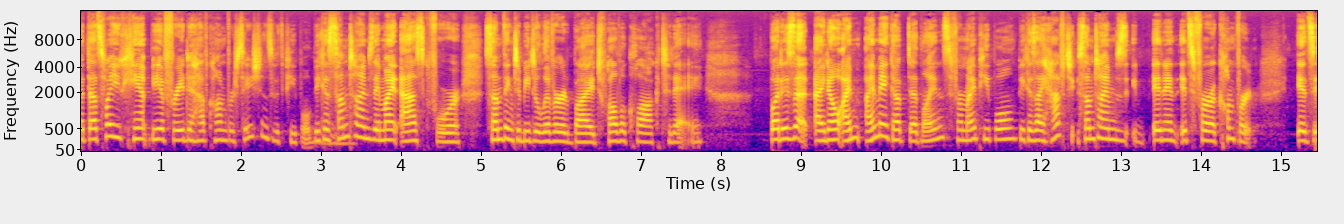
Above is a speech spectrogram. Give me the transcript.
but that's why you can't be afraid to have conversations with people because sometimes they might ask for something to be delivered by 12 o'clock today. But is that i know I'm, i make up deadlines for my people because i have to. Sometimes and it's for a comfort. It's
